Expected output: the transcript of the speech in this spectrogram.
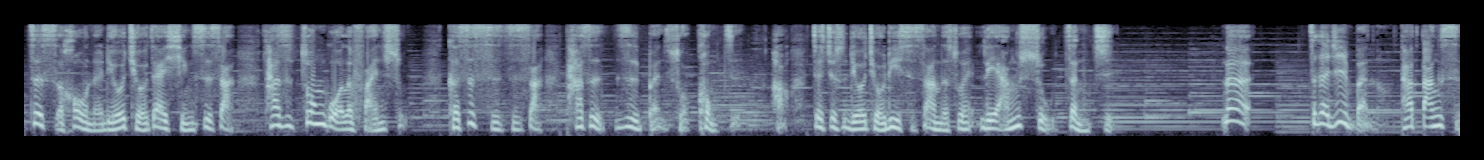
这时候呢，琉球在形式上它是中国的藩属，可是实质上它是日本所控制。好，这就是琉球历史上的所谓两属政治。那这个日本呢，他当时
